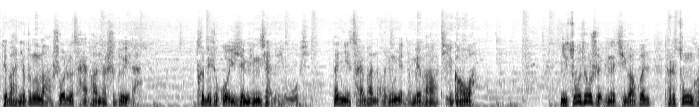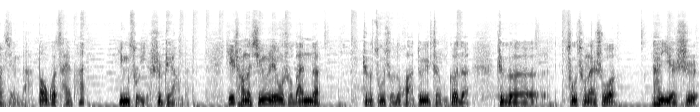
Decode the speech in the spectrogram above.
对吧？你不能老说这个裁判呢是对的，特别是过于一些明显的一些物品，但你裁判的话永远都没办法提高啊。你足球水平的提高跟它是综合性的，包括裁判因素也是这样的。一场的行云流水般的这个足球的话，对于整个的这个足球来说，那也是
